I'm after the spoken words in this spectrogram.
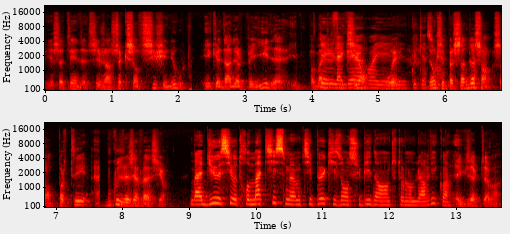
Il y a certains de ces gens-là qui sont ici chez nous et que dans leur pays, il y a pas mal de frictions. Ouais, Donc ces personnes-là sont, sont, portées à beaucoup de réservations. Bah, dû aussi au traumatisme un petit peu qu'ils ont subi dans, tout au long de leur vie. Quoi. Exactement.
